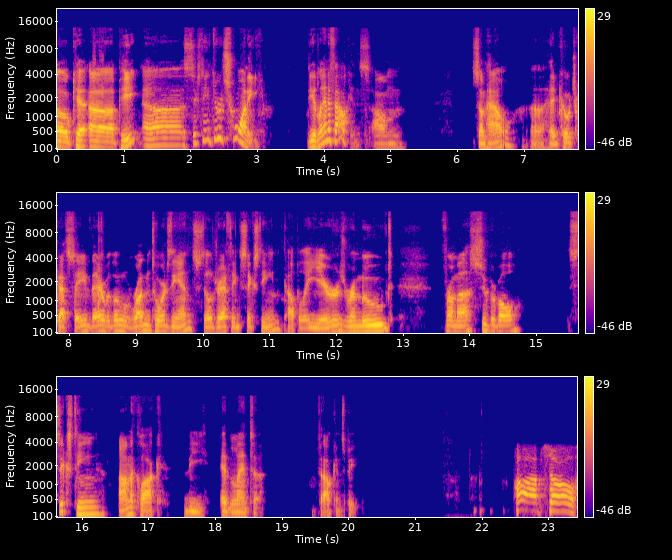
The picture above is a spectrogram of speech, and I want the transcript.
Okay, uh, Pete, uh, 16 through 20. The Atlanta Falcons. Um, somehow, uh, head coach got saved there with a little run towards the end, still drafting 16, couple of years removed from a Super Bowl. 16 on the clock, the Atlanta Falcons, Pete. Uh, so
